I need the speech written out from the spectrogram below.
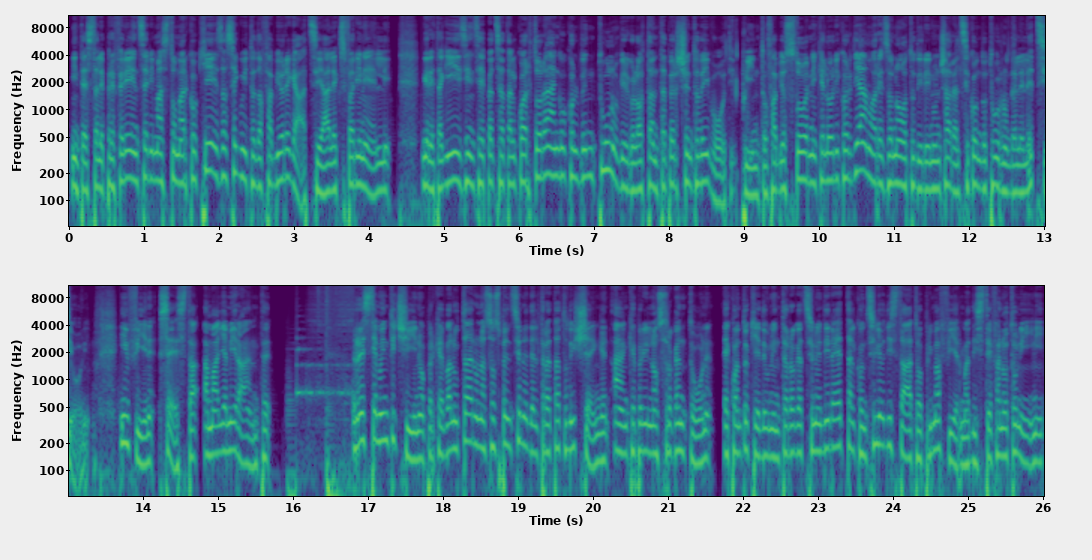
In testa alle preferenze è rimasto Marco Chiesa, seguito da Fabio Regazzi e Alex Farinelli. Greta Ghisin si è piazzata al quarto rango col 21,80% dei voti. Quinto Fabio Storni, che lo ricordiamo, ha reso noto di rinunciare al secondo turno delle elezioni. Infine, sesta Amalia Mirante. Restiamo in Ticino perché valutare una sospensione del trattato di Schengen anche per il nostro cantone è quanto chiede un'interrogazione diretta al Consiglio di Stato a prima firma di Stefano Tonini.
